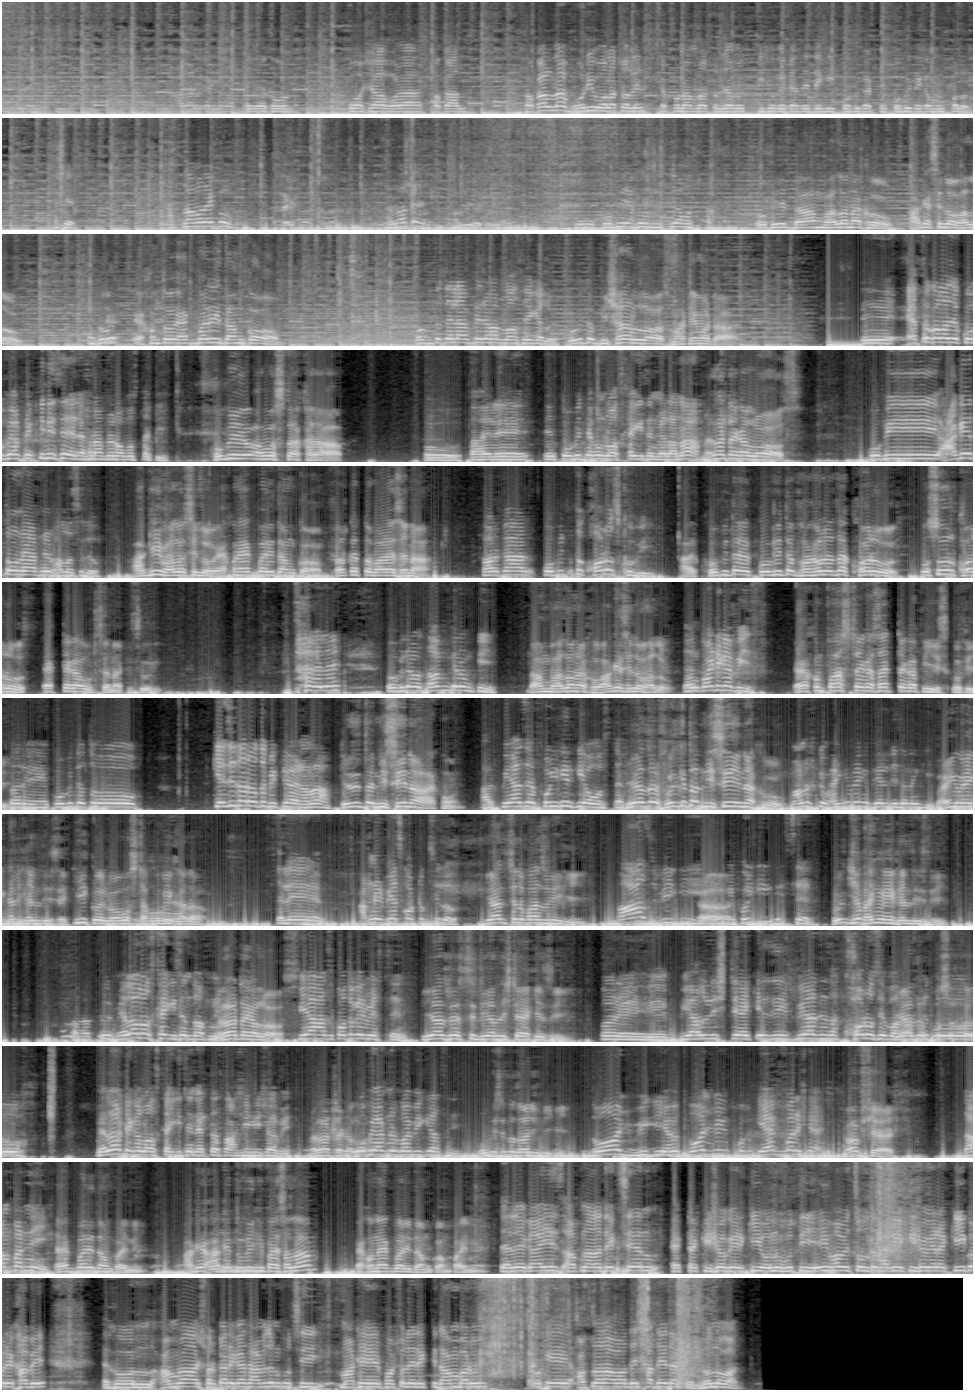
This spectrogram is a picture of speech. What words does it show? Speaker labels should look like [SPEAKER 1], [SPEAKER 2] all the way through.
[SPEAKER 1] এখন চলে এসেছি আড়াল গাড়ি এখন কুয়াশা ভরা সকাল। সকাল না ভোরই বলা চলে। এখন আমরা চলে যাব কৃষকের কাছে দেখি কফি কাটতে কফিতে কেমন ফলন। আসেন। আসসালামু আলাইকুম। ভালো আছেন? তো কফির এখন কি অবস্থা?
[SPEAKER 2] কফির দাম ভালো না খুব। আগে ছিল ভালো।
[SPEAKER 1] এখন?
[SPEAKER 2] তো একবারই দাম কম।
[SPEAKER 1] কফি তো তাহলে আপনার এবার লস হয়ে গেল।
[SPEAKER 2] কফি তো বিশাল লস মাঠে মাঠা।
[SPEAKER 1] এত গলা যে কফি আপনি কিনেছেন এখন আপনার অবস্থা কি?
[SPEAKER 2] খুবই অবস্থা খারাপ।
[SPEAKER 1] ও তাহলে এই কফিতে এখন লস খাই গেছেন মেলা না?
[SPEAKER 2] মেলা টাকা লস
[SPEAKER 1] কফি আগে তো হয় আপনার ভালো ছিল।
[SPEAKER 2] আগেই ভালো ছিল এখন একবারই দাম কম। সরকার তো বাড়াছে না।
[SPEAKER 1] সরকার কফিতে তো খরচ খুবই।
[SPEAKER 2] আর কবিতা কবিতা ফসলের যা খরচ প্রচুর খরচ এক টাকা উঠছে না কিছুই।
[SPEAKER 1] তাহলে কফিটার দাম কিরম কি?
[SPEAKER 2] দাম ভালো না খুব আগে ছিল ভালো।
[SPEAKER 1] এখন কয় টাকা পিস
[SPEAKER 2] এখন পাঁচ টাকা চার টাকা পিস কফি।
[SPEAKER 1] আরে কফিটা তো কেজি দ্বারাও তো বিক্রি হয় না না?
[SPEAKER 2] কেজিতে নিছি না এখন।
[SPEAKER 1] আর পেঁয়াজের ফুলকির কি অবস্থা?
[SPEAKER 2] পেঁয়াজের ফুলকি তো নিছি না খুব।
[SPEAKER 1] মানুষকে ভেঙে ভেঙে ফেল দিছে নাকি?
[SPEAKER 2] ভাঙি ভাঙি খালি ফেল দিছে। কি করবে? অবস্থা খুবই খারাপ।
[SPEAKER 1] তাহলে আপনার পেঁয়াজ কটক ছিল?
[SPEAKER 2] পেঁয়াজ ছিল পাঁচ বিঘি।
[SPEAKER 1] পাঁচ বিঘি?
[SPEAKER 2] হ্যাঁ।
[SPEAKER 1] ফুলকি কি বেচছেন
[SPEAKER 2] ফুলকি ভাঙি ভাঙি ফেল দিছি।
[SPEAKER 1] মেলা লস খাই গেছেন তো আপনি?
[SPEAKER 2] মেলা টাকা লস
[SPEAKER 1] পেঁয়াজ কত করে বেচছেন?
[SPEAKER 2] পেঁয়াজ বেচছি বিয়াল্লিশ টাকা কেজি।
[SPEAKER 1] বিয়াল্লিশ টাকা কেজি পেঁয়াজের খরচ
[SPEAKER 2] পেঁয়াজের প্রচুর খরচ।
[SPEAKER 1] মেলা টাকা লস খাই গেছেন একটা চাষি হিসাবে।
[SPEAKER 2] মেলা টাকা
[SPEAKER 1] কফি আপনার কয় বিঘি আছে?
[SPEAKER 2] কপি ছিল দশ বিঘি।
[SPEAKER 1] দশ বিঘি এখন দশ বিঘি কফি কি একবারে শেষ?
[SPEAKER 2] সব শেষ।
[SPEAKER 1] দাম পাননি?
[SPEAKER 2] একবারই দাম পাইনি। আগে আগে দু বিঘি পাইছিলাম এখন একবারই দাম কম পাইনি।
[SPEAKER 1] তাহলে গাইজ আপনারা দেখছেন একটা কৃষকের কি অনুভূতি এইভাবে চলতে থাকলে কৃষকেরা কি করে খাবে? এখন আমরা সরকারের কাছে আবেদন করছি মাঠের ফসলের একটি দাম বাড়ুক। ওকে আপনারা আমাদের সাথে থাকুন। ধন্যবাদ।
